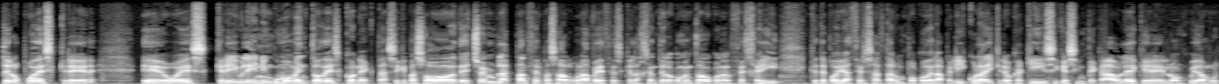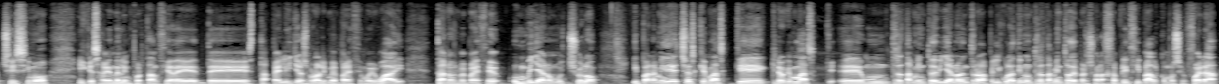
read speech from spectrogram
te lo puedes creer eh, o es creíble y en ningún momento desconecta. Así que pasó, de hecho en Black Panther pasado algunas veces que la gente lo comentó con el CGI que te podría hacer saltar un poco de la película y creo que aquí sí que es impecable, que lo han cuidado muchísimo y que sabiendo la importancia de, esta peli, Josh Brolin me parece muy guay, Thanos me parece un villano muy chulo y para mí de hecho es que más que, creo que más que eh, un tratamiento de villano dentro de la película tiene un tratamiento de personaje principal, como si fuera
